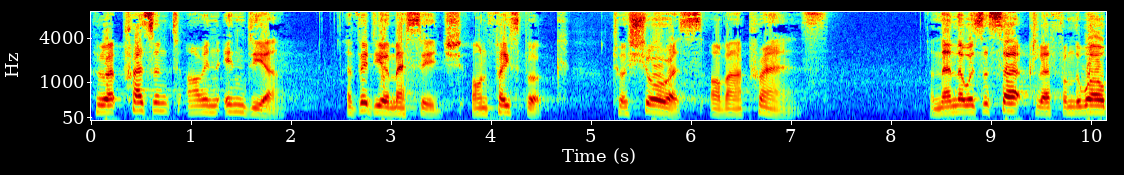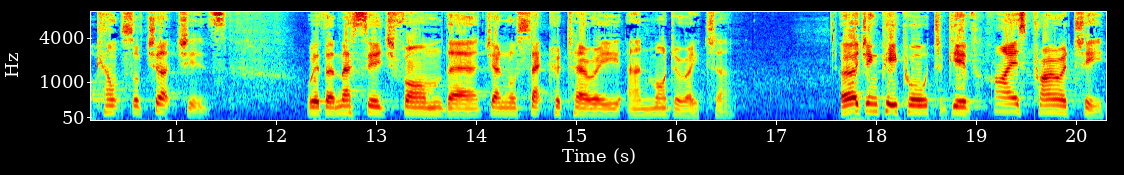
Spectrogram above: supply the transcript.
who at present are in India, a video message on Facebook to assure us of our prayers. And then there was a circular from the World Council of Churches with a message from their General Secretary and moderator, urging people to give highest priority,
